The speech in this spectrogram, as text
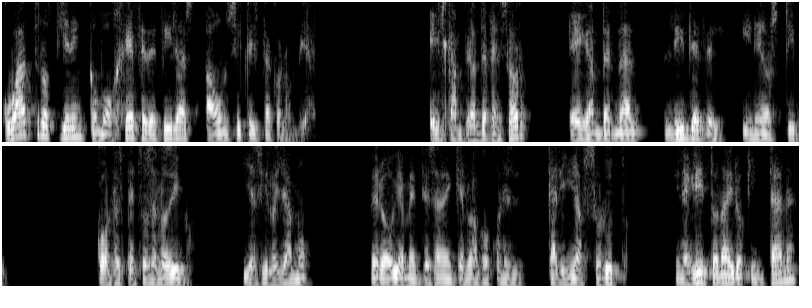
cuatro tienen como jefe de filas a un ciclista colombiano. El campeón defensor, Egan Bernal, líder del Ineos Team. Con respeto se lo digo, y así lo llamo, pero obviamente saben que lo hago con el cariño absoluto y Negrito Nairo Quintana,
